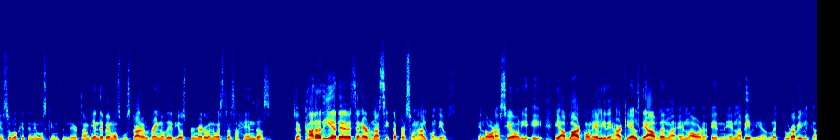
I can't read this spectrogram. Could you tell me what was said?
eso es lo que tenemos que entender. También debemos buscar el reino de Dios primero en nuestras agendas. O sea, cada día debes tener una cita personal con Dios en la oración y, hablar con Él y dejar que Él te hable en la, Biblia, lectura bíblica.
